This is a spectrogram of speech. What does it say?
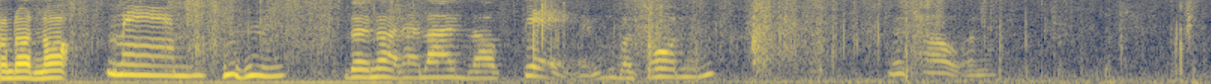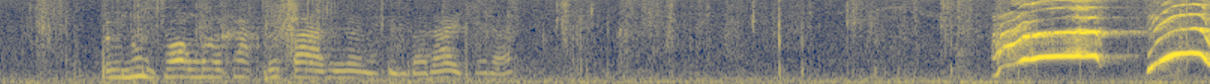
องๆดอนเนาะแมนเดินหน่อยได้ไล่เราแก่งบนต้นไม่เข้าอันนั้นเออนุ่นช่องมือคักด้วยป้าที่นั่นน่ะเป็นตาได้ใช่ไหมอ้าวฮิว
